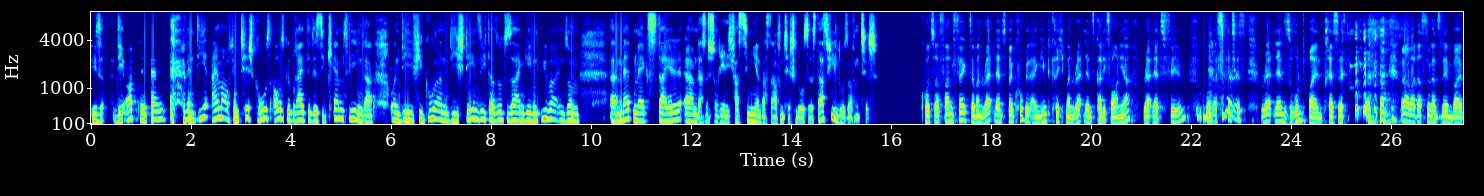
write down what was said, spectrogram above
Diese, die Optik, wenn, wenn die einmal auf dem Tisch groß ausgebreitet ist, die Camps liegen da und die Figuren, die stehen sich da sozusagen gegenüber in so einem äh, Mad Max-Style, ähm, das ist schon richtig faszinierend, was da auf dem Tisch los ist. Da ist viel los auf dem Tisch. Kurzer Fun Fact: Wenn man Redlands bei Google eingibt, kriegt man Redlands California, Redlands Film und als drittes Redlands Rundballenpresse. Aber das nur ganz nebenbei.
